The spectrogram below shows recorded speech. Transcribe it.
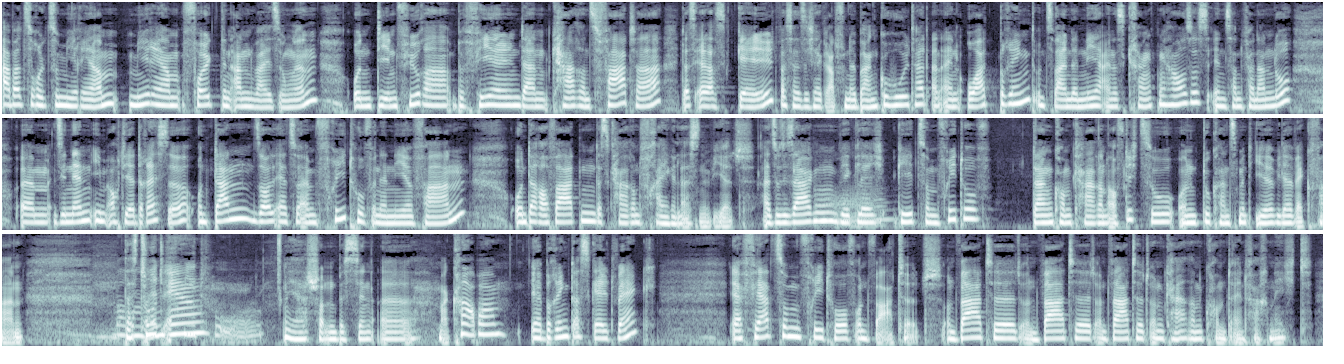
Aber zurück zu Miriam. Miriam folgt den Anweisungen und die Entführer befehlen dann Karens Vater, dass er das Geld, was er sich ja gerade von der Bank geholt hat, an einen Ort bringt, und zwar in der Nähe eines Krankenhauses in San Fernando. Ähm, sie nennen ihm auch die Adresse und dann soll er zu einem Friedhof in der Nähe fahren und darauf warten, dass Karen freigelassen wird. Also sie sagen wirklich, geh zum Friedhof, dann kommt Karen auf dich zu und du kannst mit ihr wieder wegfahren. Warum das tut er. Ja, schon ein bisschen äh, makaber. Er bringt das Geld weg. Er fährt zum Friedhof und wartet und wartet und wartet und wartet und Karen kommt einfach nicht.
